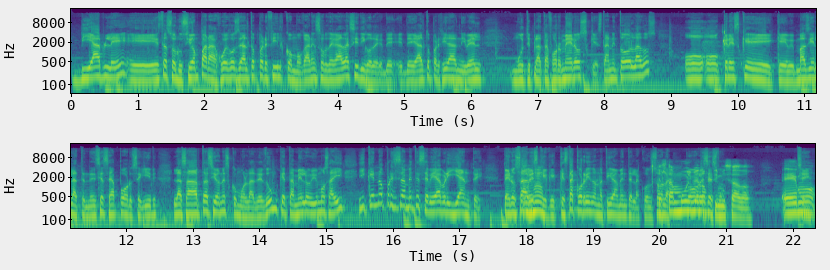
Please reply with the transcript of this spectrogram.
viable eh, esta solución para juegos de alto perfil como Guardians of the Galaxy? Digo, de, alto perfil a nivel multiplataformeros que están en todos lados. ¿O, crees que, más bien la tendencia sea por seguir las adaptaciones como la de Doom, que también lo vimos ahí, y que no precisamente se vea brillante, pero sabes que, está corriendo nativamente la consola? Está muy bien optimizado. Em,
